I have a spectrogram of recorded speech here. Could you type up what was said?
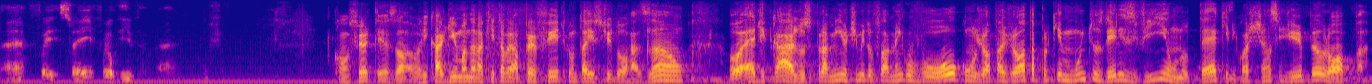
é, foi isso aí foi horrível, né? Com certeza. Ó, o Ricardinho mandando aqui também, ó, perfeito, quando Thaís te dou razão. Ó, Ed Carlos, para mim o time do Flamengo voou com o JJ porque muitos deles viam no técnico a chance de ir para Europa.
